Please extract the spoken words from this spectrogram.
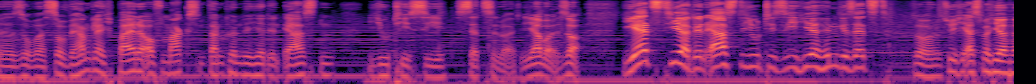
äh, sowas. So, wir haben gleich beide auf Max und dann können wir hier den ersten UTC setzen, Leute. Jawohl. So, jetzt hier den ersten UTC hier hingesetzt. So, natürlich erstmal hier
